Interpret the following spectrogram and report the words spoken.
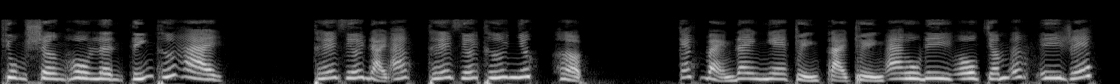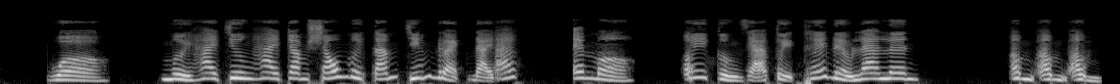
Trung Sơn hô lên tiếng thứ hai. Thế giới đại ác, thế giới thứ nhất, hợp. Các bạn đang nghe truyện tại truyện audio.fiz. Wow! 12 chương 268 chiếm đoạt đại ác. M. Y cường giả tuyệt thế đều la lên. Âm âm âm.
